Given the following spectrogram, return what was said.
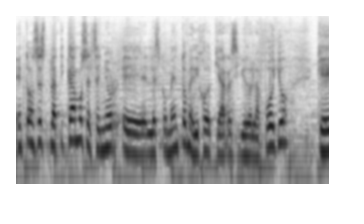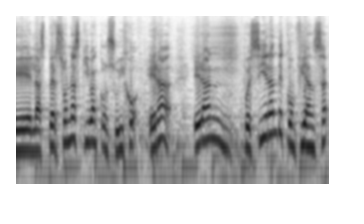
entonces platicamos, el señor, eh, les comento, me dijo que ha recibido el apoyo, que las personas que iban con su hijo era, eran, pues sí eran de confianza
